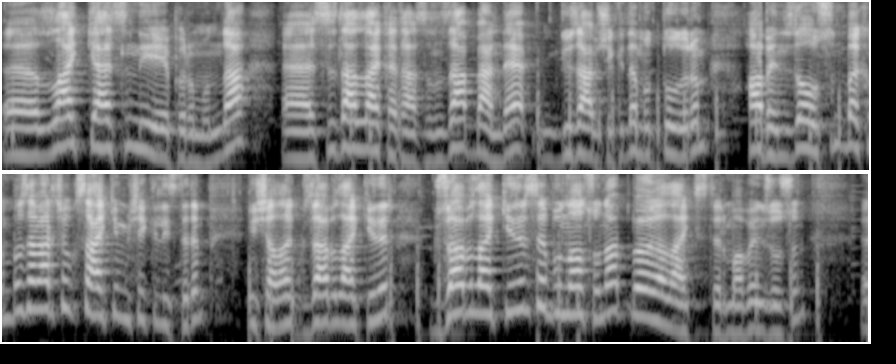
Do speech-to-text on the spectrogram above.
e, like gelsin diye yapıyorum bunu da. E, sizler like atarsanız da ben de güzel bir şekilde mutlu olurum. Haberiniz olsun. Bakın bu sefer çok sakin bir şekilde istedim. İnşallah güzel bir like gelir. Güzel bir like gelirse bundan sonra böyle like isterim haberiniz olsun. Ee,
